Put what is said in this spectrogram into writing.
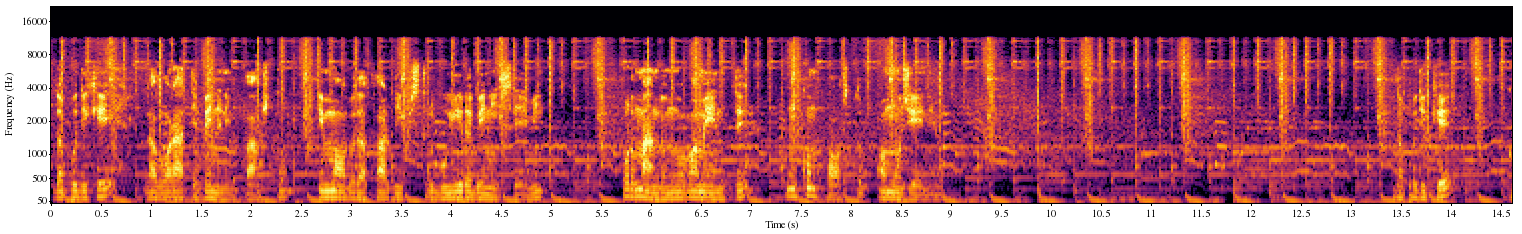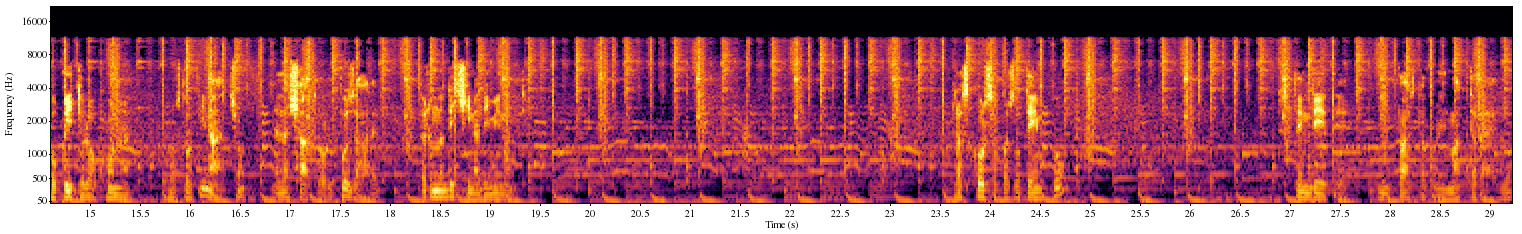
Dopodiché lavorate bene l'impasto in modo da far distribuire bene i semi, formando nuovamente un composto omogeneo. Dopodiché copritelo con lo strofinaccio e lasciatelo riposare per una decina di minuti. Trascorso questo tempo, stendete l'impasto con il mattarello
